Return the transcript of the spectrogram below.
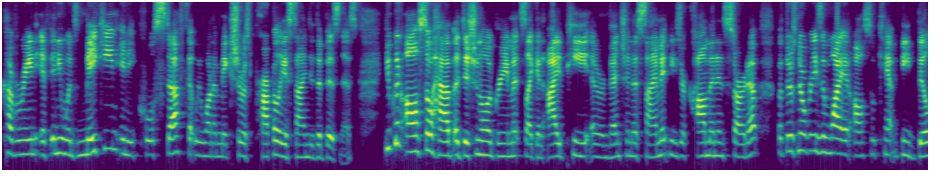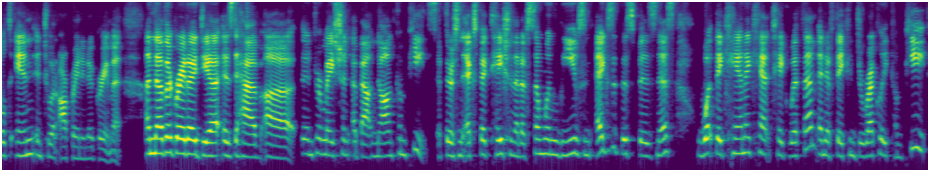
covering if anyone's making any cool stuff that we want to make sure is properly assigned to the business. You can also have additional agreements like an IP or invention assignment. These are common in startup, but there's no reason why it also can't be built in into an operating agreement. Another great idea is to have uh, information about non competes. If there's an expectation that if someone leaves and exit this business, what they can and can't take with them, and if they they can directly compete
